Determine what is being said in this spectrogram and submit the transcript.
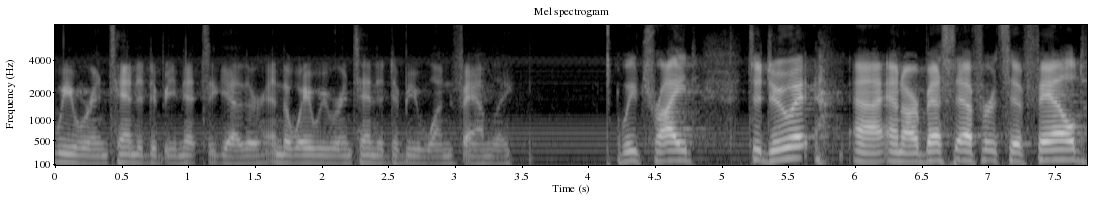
we were intended to be knit together and the way we were intended to be one family. We've tried to do it, uh, and our best efforts have failed.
